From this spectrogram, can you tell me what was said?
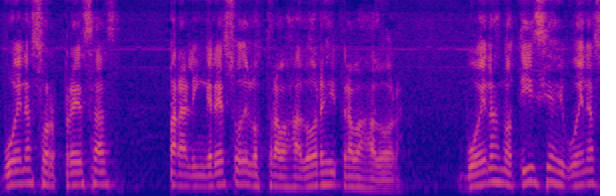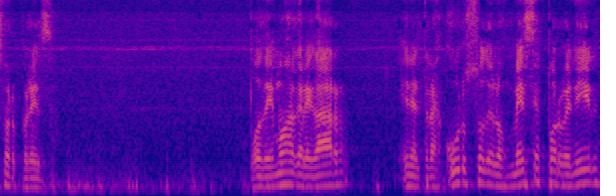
buenas sorpresas para el ingreso de los trabajadores y trabajadoras. Buenas noticias y buenas sorpresas. Podemos agregar en el transcurso de los meses por venir,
